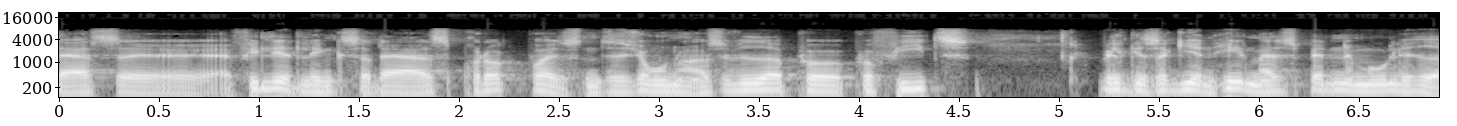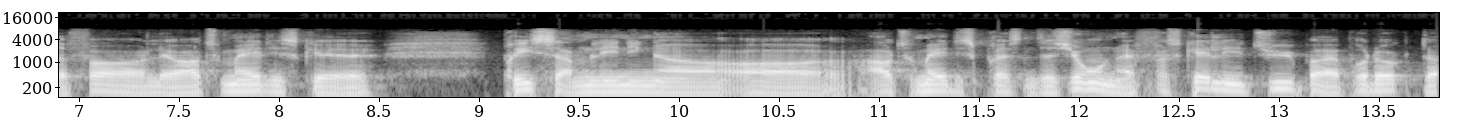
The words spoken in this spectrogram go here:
deres øh, affiliate links og deres produktpræsentationer osv. på, på feeds, hvilket så giver en hel masse spændende muligheder for at lave automatiske prissammenligninger og automatisk præsentation af forskellige typer af produkter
